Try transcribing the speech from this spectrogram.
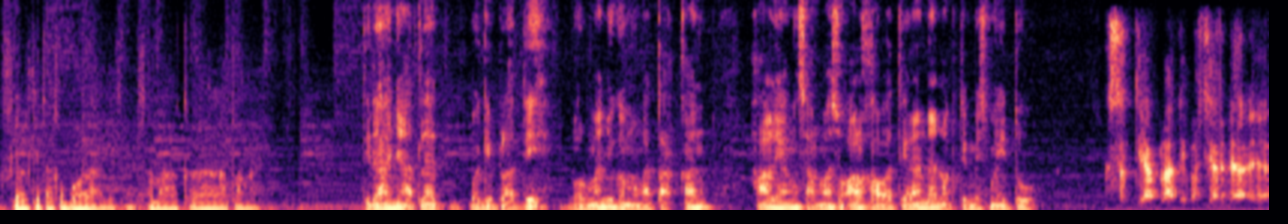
feel kita ke bola gitu sama ke lapangan. Tidak hanya atlet, bagi pelatih, Nurman juga mengatakan hal yang sama soal khawatiran dan optimisme itu. Setiap pelatih pasti ada ya.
